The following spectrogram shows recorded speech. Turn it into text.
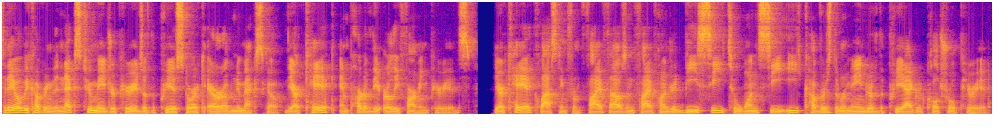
Today we'll be covering the next two major periods of the prehistoric era of New Mexico, the Archaic and part of the early farming periods. The Archaic, lasting from 5500 BC to 1 CE, covers the remainder of the pre agricultural period.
